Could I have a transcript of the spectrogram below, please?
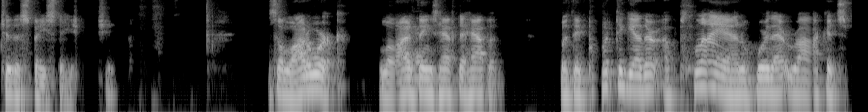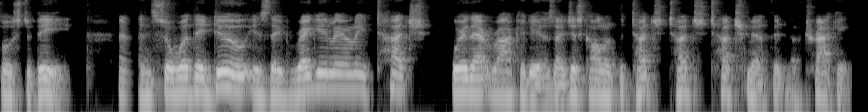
to the space station. It's a lot of work. A lot of things have to happen, but they put together a plan where that rocket's supposed to be. And so what they do is they regularly touch where that rocket is. I just call it the touch, touch, touch method of tracking.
